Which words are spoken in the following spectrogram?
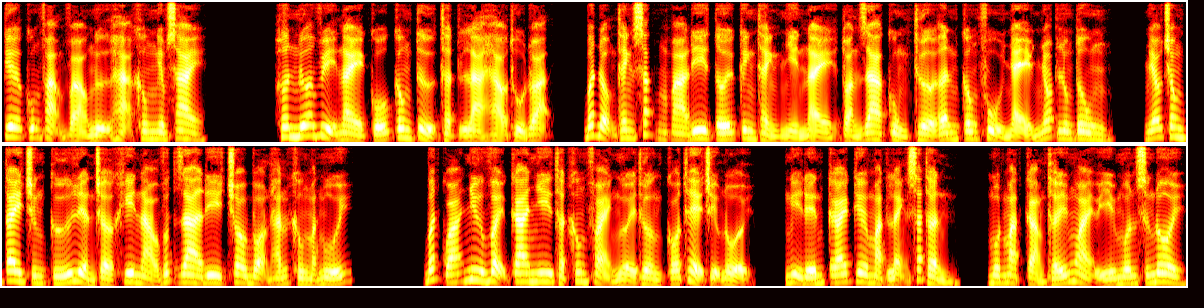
kia cũng phạm vào ngự hạ không nghiêm sai. Hơn nữa vị này cố công tử thật là hảo thủ đoạn, bất động thanh sắc mà đi tới kinh thành nhìn này toàn ra cùng thừa ân công phủ nhảy nhót lung tung, méo trong tay chứng cứ liền chờ khi nào vứt ra đi cho bọn hắn không mặt mũi. Bất quá như vậy ca nhi thật không phải người thường có thể chịu nổi, nghĩ đến cái kia mặt lạnh sát thần, một mặt cảm thấy ngoài ý muốn xứng đôi,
